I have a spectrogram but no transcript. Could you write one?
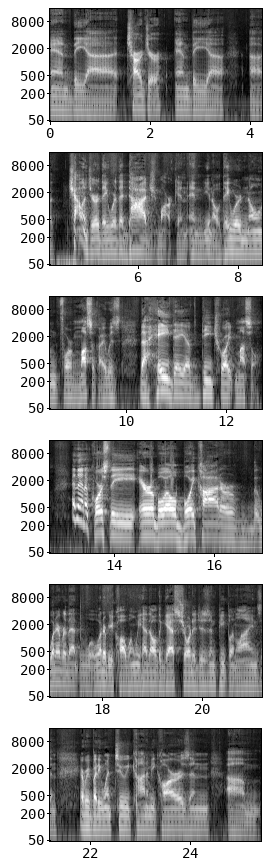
and the uh, Charger and the uh, uh Challenger, they were the Dodge mark, and and you know they were known for muscle car. It was the heyday of Detroit muscle and then, of course, the Arab oil boycott or whatever that, whatever you call it, when we had all the gas shortages and people in lines and everybody went to economy cars and um,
